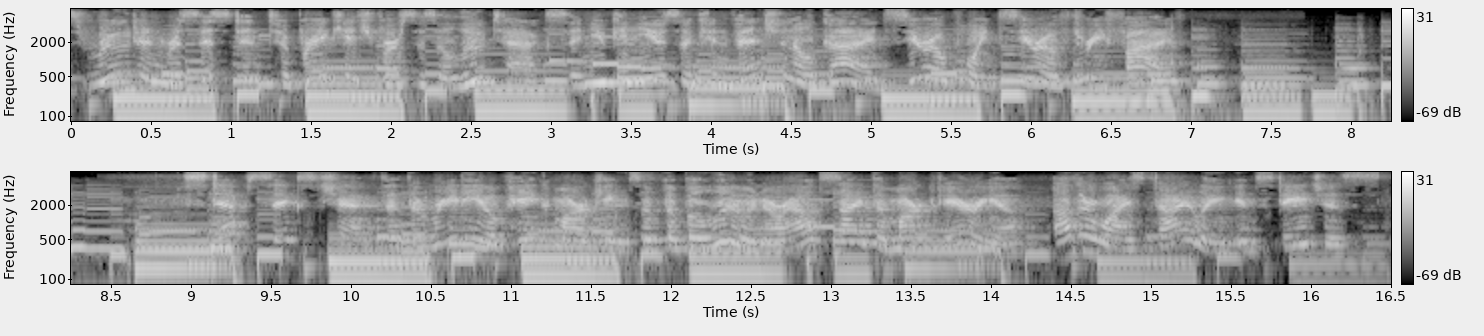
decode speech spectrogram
is rude and resistant to breakage versus Elutax and you can use a conventional guide 0.035. Step 6 Check that the radio radiopaque markings of the balloon are outside the marked area, otherwise dilate in stages.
